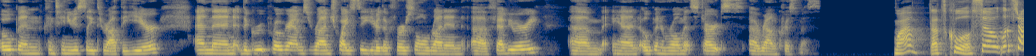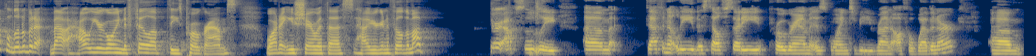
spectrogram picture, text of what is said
open continuously throughout the year. And then the group programs run twice a year. The first one will run in uh, February, um, and open enrollment starts around Christmas. Wow, that's cool. So let's talk a little bit about how you're going to fill up these programs. Why don't you share with us how you're going to fill them up? Sure, absolutely. Um, definitely, the self study program is going to be run off a webinar. Um,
